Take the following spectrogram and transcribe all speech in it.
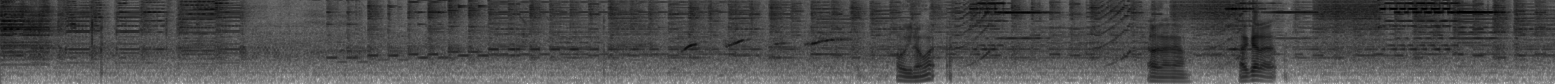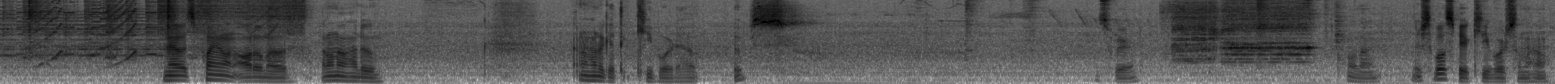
Oh, you know what? Oh, no, no. I gotta... No, it's playing on auto mode. I don't know how to... I don't know how to get the keyboard out. Oops. That's weird. Hold on. There's supposed to be a keyboard somehow.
